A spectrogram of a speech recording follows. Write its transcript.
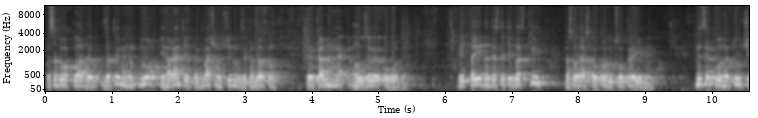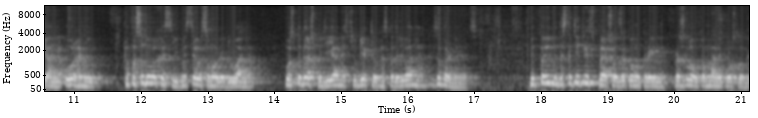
посадових вкладів затриманням норм і гарантій, передбачених чинним законодавством територіальної галузевої угоди. Відповідно до статті 23 Господарського кодексу України, незаконне втручання органів та посадових осіб місцевого самоврядування в господарську діяльність суб'єктів господарювання забороняється. Відповідно до статті 31 закону України про житлово-комунальні послуги,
